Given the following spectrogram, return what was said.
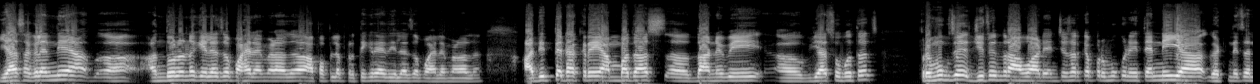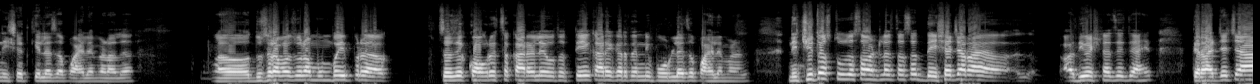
या सगळ्यांनी आंदोलन केल्याचं पाहायला मिळालं आपापल्या प्रतिक्रिया दिल्याचं पाहायला मिळालं. आदित्य ठाकरे अंबादास दानवे यासोबतच प्रमुख जे जितेंद्र आव्हाड यांच्यासारख्या प्रमुख नेत्यांनी या घटनेचा निषेध केल्याचं पाहायला मिळालं. दुसऱ्या बाजूला मुंबई प्र चं जे काँग्रेसचं कार्यालय होतं ते कार्यकर्त्यांनी फोडल्याचं पाहायला मिळालं. निश्चितच तू जसं म्हटलं तसं देशाच्या रा- अधिवेशनाचे जे आहेत ते राज्याच्या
